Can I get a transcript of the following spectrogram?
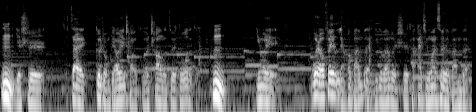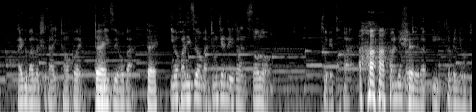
嗯也是在各种表演场合唱的最多的歌。嗯因为温柔分两个版本，一个版本是他《爱情万岁》的版本，还有一个版本是他演唱会对环地自由版。对，因为环地自由版中间那一段 solo 特别快，观众会觉得嗯特别牛逼，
